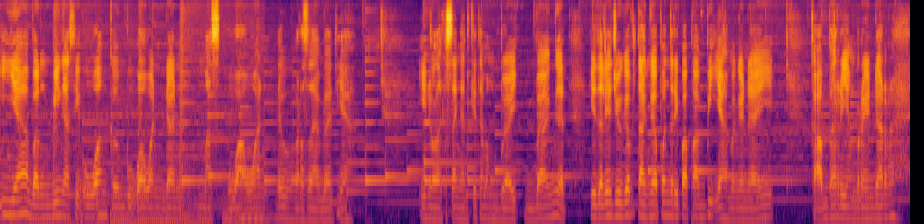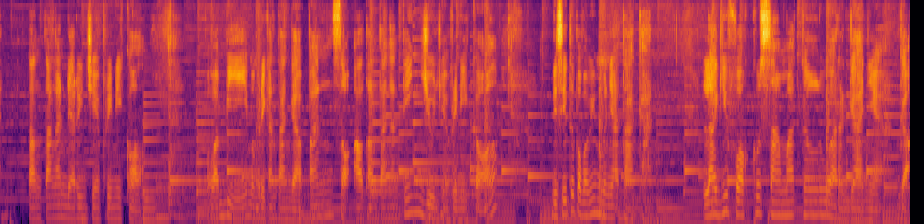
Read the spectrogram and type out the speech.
Iya Bang Bi ngasih uang ke Bu Wawan dan Mas Wawan Duh persahabat ya Idola kesayangan kita memang baik banget. Kita lihat juga tanggapan dari Papa Bi ya mengenai kabar yang beredar tantangan dari Jeffrey Nicole. Wabi memberikan tanggapan soal tantangan tinju Jeffrey Nicole. Di situ Papa B menyatakan, lagi fokus sama keluarganya. Gak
